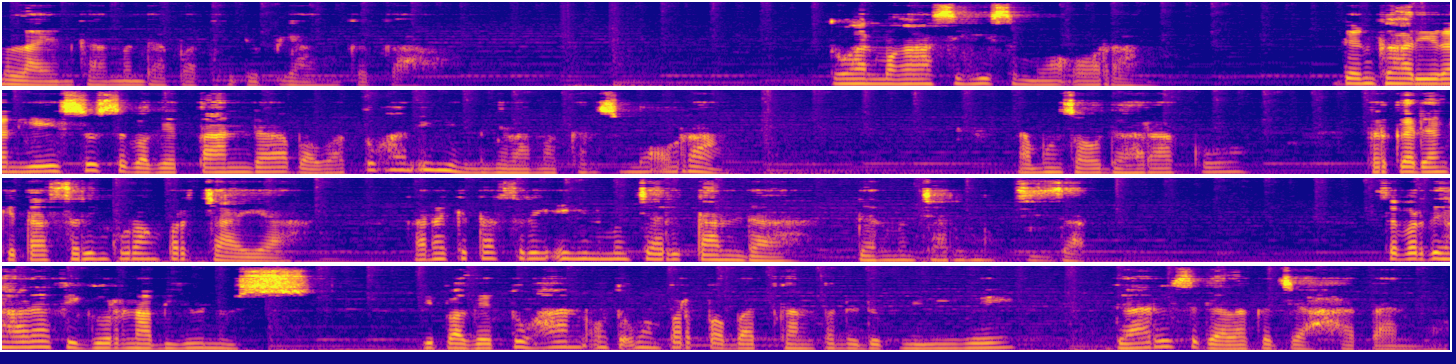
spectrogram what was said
melainkan mendapat hidup yang kekal. Tuhan mengasihi semua orang, dan kehadiran Yesus sebagai tanda bahwa Tuhan ingin menyelamatkan semua orang. Namun saudaraku, terkadang kita sering kurang percaya karena kita sering ingin mencari tanda dan mencari mukjizat. Seperti halnya figur Nabi Yunus, dipakai Tuhan untuk mempertobatkan penduduk Niniwe dari segala kejahatannya.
